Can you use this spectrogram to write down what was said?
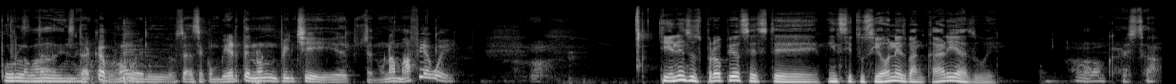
Puro lavado de dinero. Está cabrón, güey. O sea, se convierte en un pinche, pues, en una mafia, güey. Tienen sus propios este, instituciones bancarias, güey. Ah, ok, ahí está.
